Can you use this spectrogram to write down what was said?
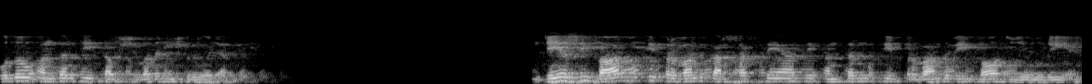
ਉਦੋਂ ਅੰਦਰ ਦੀ ਤਪਸ਼ ਵਧਣੀ ਸ਼ੁਰੂ ਹੋ ਜਾਂਦੀ ਹੈ। ਜੇ ਅਸੀਂ ਬਾਹਰਮੁਖੀ ਪ੍ਰਬੰਧ ਕਰ ਸਕਦੇ ਹਾਂ ਤੇ ਅੰਤਰਮੁਖੀ ਪ੍ਰਬੰਧ ਵੀ ਬਹੁਤ ਜ਼ਰੂਰੀ ਹੈ।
